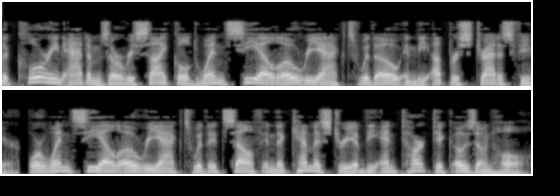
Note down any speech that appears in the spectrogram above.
The chlorine atoms are recycled when ClO reacts with O in the upper stratosphere, or when ClO reacts with itself in the chemistry of the Antarctic ozone hole.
